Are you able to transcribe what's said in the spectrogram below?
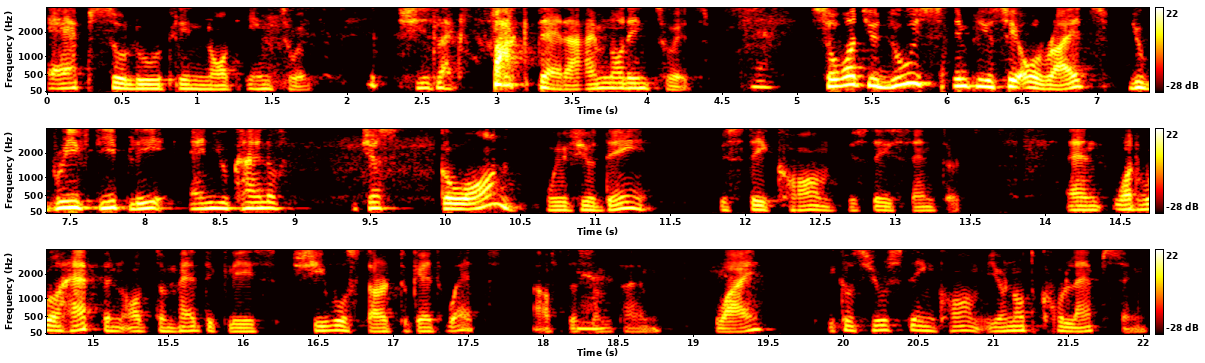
absolutely not into it. She's like, fuck that, I'm not into it. Yeah. So what you do is simply you say, all right, you breathe deeply and you kind of just go on with your day. You stay calm, you stay centered. And what will happen automatically is she will start to get wet after yeah. some time. Why? Because you're staying calm, you're not collapsing.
